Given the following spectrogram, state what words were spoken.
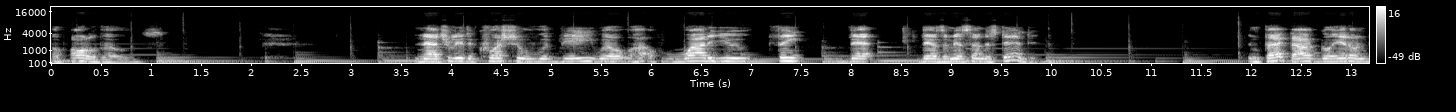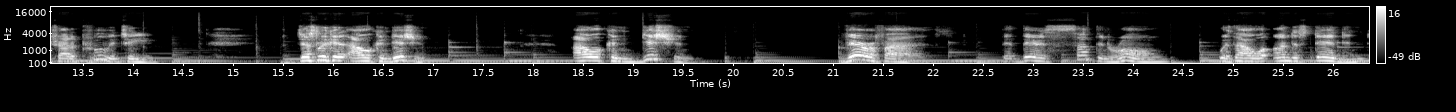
of all of those. Naturally, the question would be well, why do you think that there's a misunderstanding? In fact, I'll go ahead and try to prove it to you. Just look at our condition. Our condition verifies that there is something wrong with our understanding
